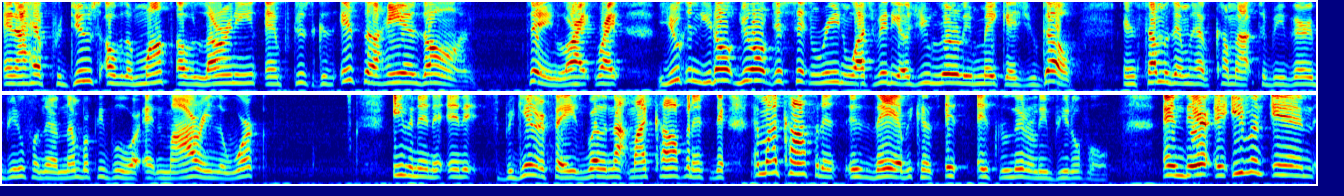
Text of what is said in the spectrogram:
and I have produced over the month of learning and produced because it's a hands-on thing, right? Right? You can you don't you don't just sit and read and watch videos. You literally make as you go, and some of them have come out to be very beautiful. And there are a number of people who are admiring the work even in, in its beginner phase, whether or not my confidence is there. And my confidence is there because it's it's literally beautiful. And there, even in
